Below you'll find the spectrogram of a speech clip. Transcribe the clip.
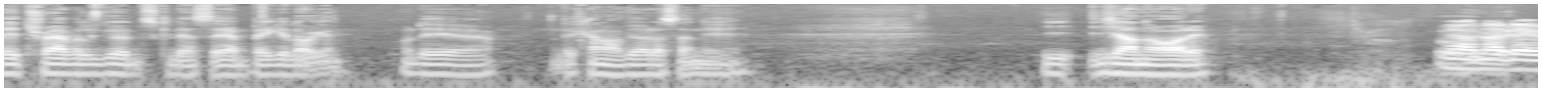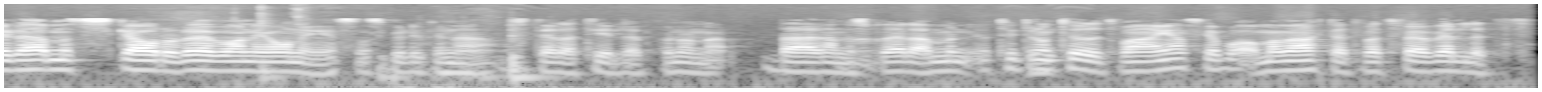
They travel good skulle jag säga bägge lagen. Och det, det kan avgöras sen i, i januari. Ja, nej, det är ju det här med skador. Det är vanlig ordning som skulle kunna ställa till det på några bärande spelare. Men jag tyckte de tog ut varandra ganska bra. Man märkte att det var två väldigt,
